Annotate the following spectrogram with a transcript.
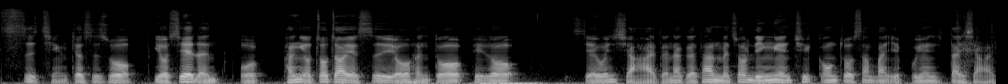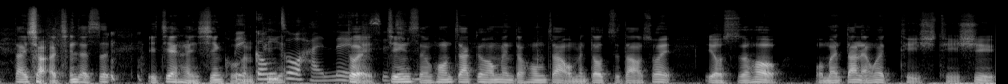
事情，就是说，有些人，我朋友周遭也是有很多，譬如说结婚小孩的那个，他们说宁愿去工作上班，也不愿意带小孩。带小孩真的是一件很辛苦、很工作还累。对，精神轰炸各方面的轰炸，我们都知道。所以有时候我们当然会体体恤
